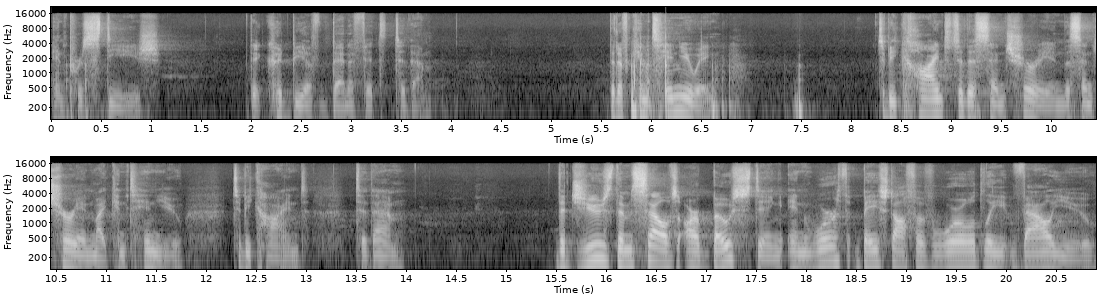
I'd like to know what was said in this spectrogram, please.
and prestige that could be of benefit to them. That of continuing to be kind to this centurion, the centurion might continue to be kind to them the Jews themselves are boasting in worth based off of worldly value,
